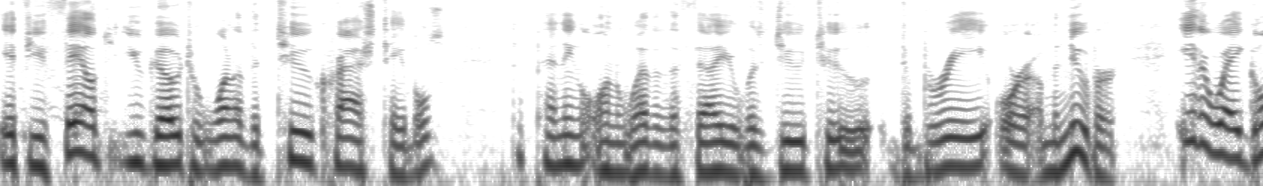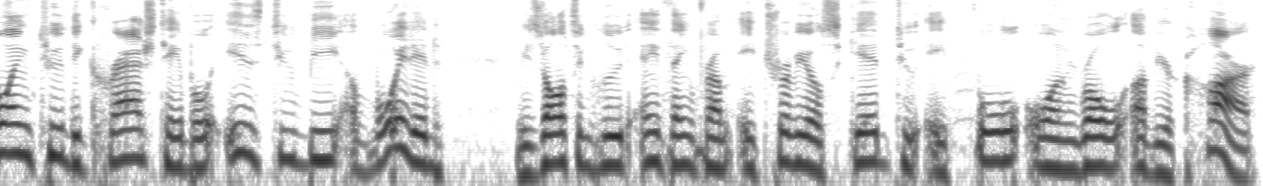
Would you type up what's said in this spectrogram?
If you failed, you go to one of the two crash tables, depending on whether the failure was due to debris or a maneuver. Either way, going to the crash table is to be avoided. Results include anything from a trivial skid to a full on roll of your car.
